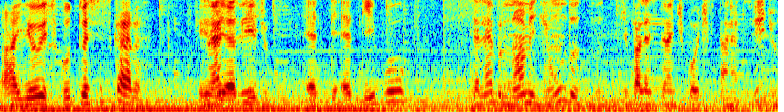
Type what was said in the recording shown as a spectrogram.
Aí eu escuto esses caras. É, vídeo. É, é tipo. Você lembra o nome de um do, do de palestrante coach que tá no X-Video?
